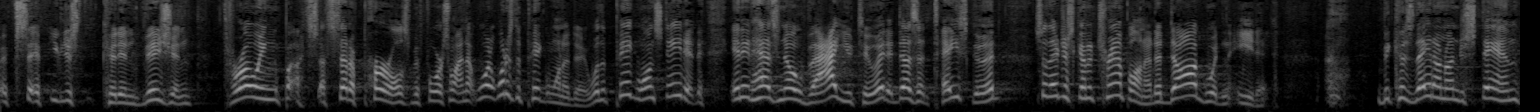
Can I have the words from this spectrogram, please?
if, if you just could envision throwing a set of pearls before swine. Now, what, what does the pig want to do? Well, the pig wants to eat it, and it has no value to it. It doesn't taste good, so they're just going to trample on it. A dog wouldn't eat it because they don't understand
